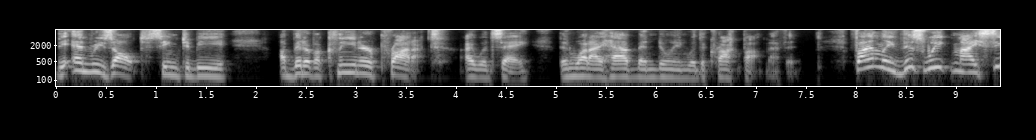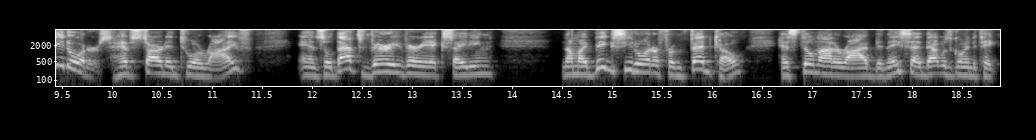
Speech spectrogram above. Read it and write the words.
The end result seemed to be a bit of a cleaner product i would say than what i have been doing with the crockpot method. Finally this week my seed orders have started to arrive and so that's very very exciting now my big seed order from fedco has still not arrived and they said that was going to take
